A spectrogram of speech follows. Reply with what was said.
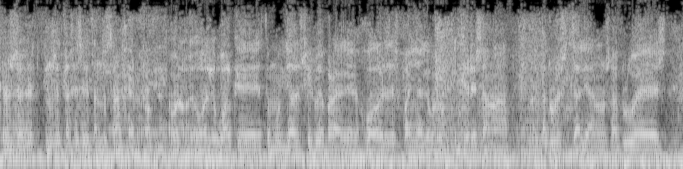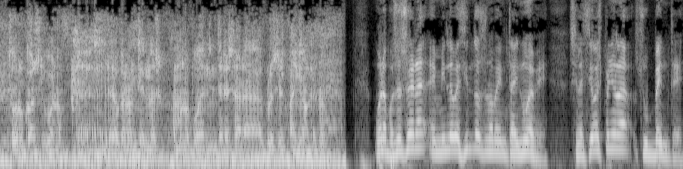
que no, se, trajese tanto extranjero, ¿no? Bueno, igual, igual que este Mundial sirve para que jugadores de España que bueno, interesan a, clubes italianos, a clubes turcos y bueno, eh, lo que no entiendo es cómo no pueden interesar a clubes españoles, ¿no? Bueno, pues eso era en 1999. Selección española sub-20.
